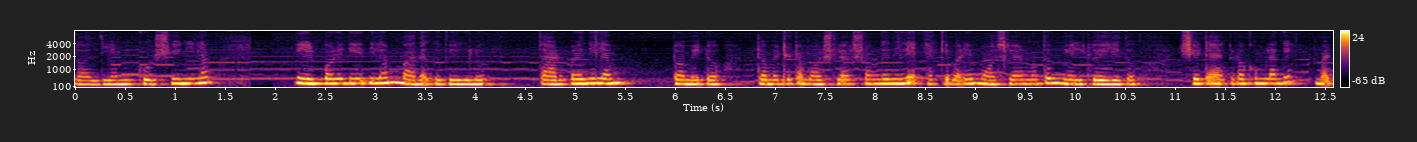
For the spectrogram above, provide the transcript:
জল দিয়ে আমি কষিয়ে নিলাম। এরপরে দিয়ে দিলাম বাঁধাকপিগুলো। তারপরে দিলাম টমেটো। টমেটোটা মশলার সঙ্গে দিলে একেবারে মশলার মতো মেল্ট হয়ে যেত। সেটা একরকম লাগে বাট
